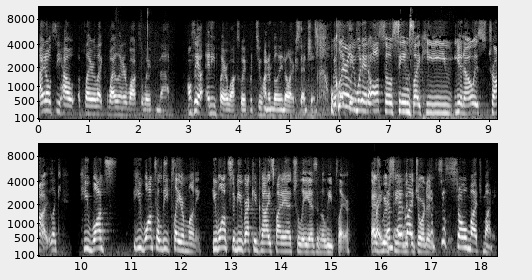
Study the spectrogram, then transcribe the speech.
I don't see how a player like Kawhi Leonard walks away from that. I don't see how any player walks away from a two hundred million dollar extension. Well, With, like, clearly, when it also seems like he, you know, is trying, like he wants he wants elite player money. He wants to be recognized financially as an elite player, as Right. we're And- seeing and, with like, the Jordan. It's just so much money.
